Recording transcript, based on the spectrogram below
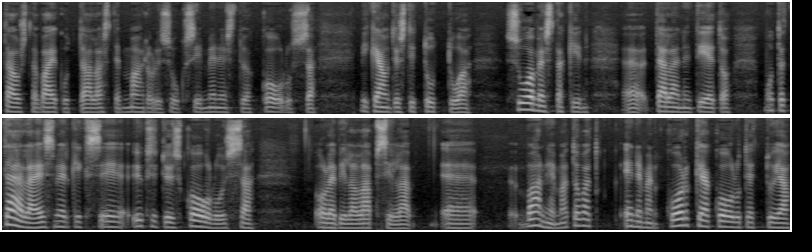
tausta vaikuttaa lasten mahdollisuuksiin menestyä koulussa, mikä on tietysti tuttua Suomestakin äh, tällainen tieto. Mutta täällä esimerkiksi yksityiskouluissa olevilla lapsilla vanhemmat ovat enemmän korkeakoulutettuja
